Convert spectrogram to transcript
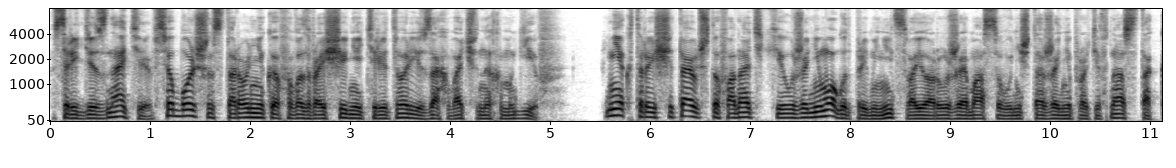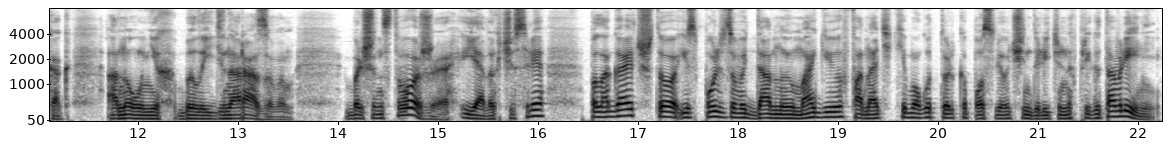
Среди знати все больше сторонников возвращения территорий, захваченных МГИФ. Некоторые считают, что фанатики уже не могут применить свое оружие массового уничтожения против нас, так как оно у них было единоразовым. Большинство же, я в их числе, полагает, что использовать данную магию фанатики могут только после очень длительных приготовлений.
